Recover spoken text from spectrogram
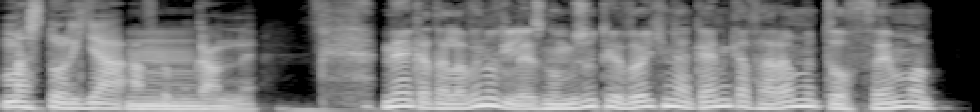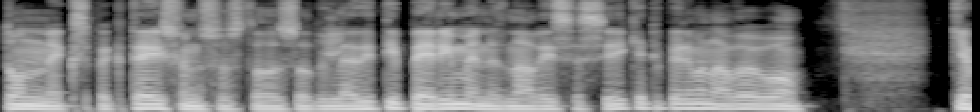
μαστοριά αυτό που Μμ. κάνουν. Ναι, καταλαβαίνω τι λες. Νομίζω ότι εδώ έχει να κάνει καθαρά με το θέμα των expectations, ωστόσο. Δηλαδή, τι περίμενες να δεις εσύ και τι περίμενα να δω εγώ. Και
